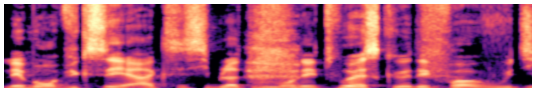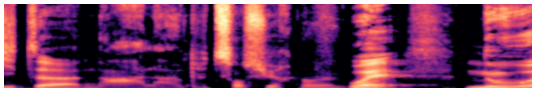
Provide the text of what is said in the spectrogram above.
mais bon, vu que c'est accessible à tout le monde et tout, est-ce que des fois vous vous dites, euh, non, là un peu de censure quand même? Ouais, nous,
